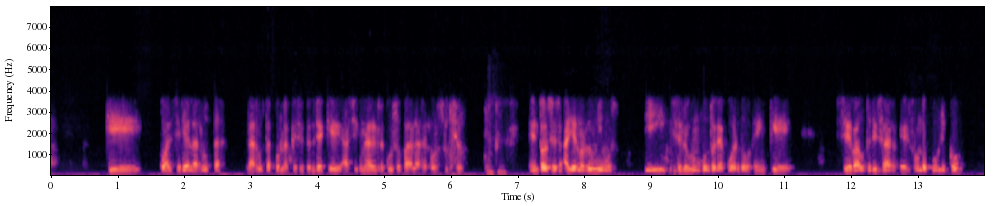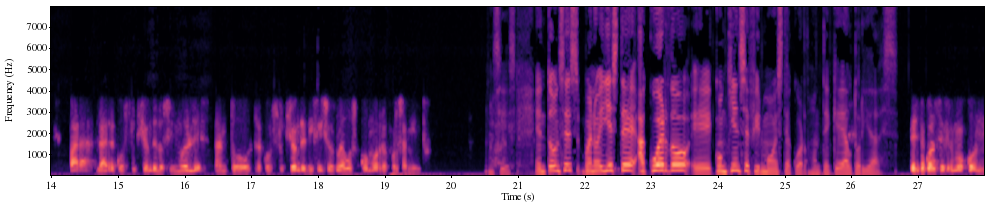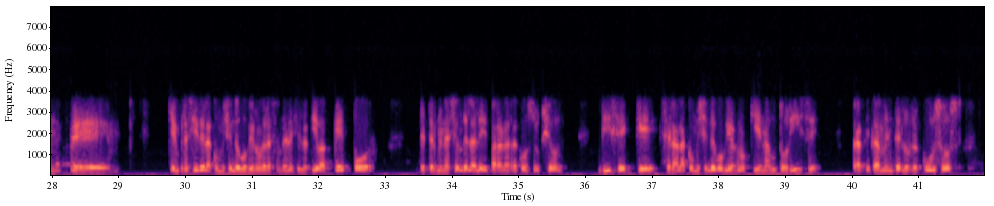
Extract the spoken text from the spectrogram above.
que cuál sería la ruta, la ruta por la que se tendría que asignar el recurso para la reconstrucción. Uh -huh. Entonces, ayer nos reunimos y se logró un punto de acuerdo en que se va a utilizar el fondo público para la reconstrucción de los inmuebles, tanto reconstrucción de edificios nuevos como reforzamiento. Así es. Entonces, bueno, ¿y este acuerdo, eh, con quién se firmó este acuerdo? ¿Ante qué autoridades? Este acuerdo se firmó con eh, quien preside la Comisión de Gobierno de la Asamblea Legislativa, que por determinación de la ley para la reconstrucción dice que será la Comisión de Gobierno quien autorice prácticamente los recursos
